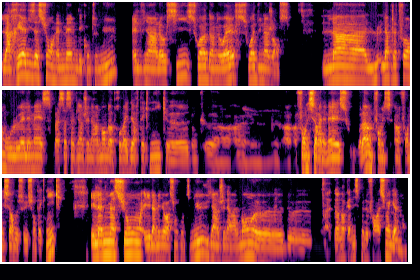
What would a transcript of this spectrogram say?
la réalisation en elle-même des contenus, elle vient là aussi soit d'un OF, soit d'une agence. La, la, plateforme ou le LMS, bah ça, ça vient généralement d'un provider technique, euh, donc euh, un, un, fournisseur LMS ou voilà, un fournisseur de solutions techniques. Et l'animation et l'amélioration continue vient généralement euh, d'un organisme de formation également.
